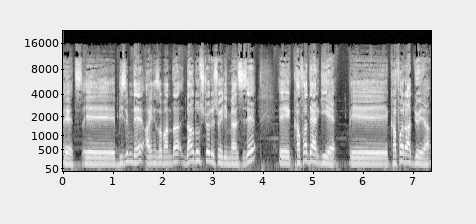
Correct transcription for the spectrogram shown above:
Evet e, bizim de aynı zamanda daha doğrusu şöyle söyleyeyim ben size. E, Kafa Dergi'ye, e, Kafa Radyo'ya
